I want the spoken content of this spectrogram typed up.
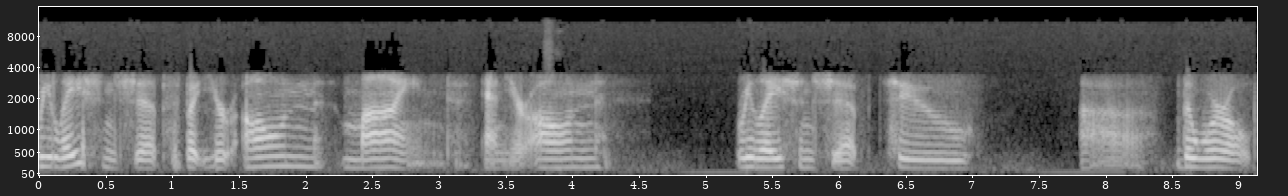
relationships, but your own mind and your own relationship to uh, the world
